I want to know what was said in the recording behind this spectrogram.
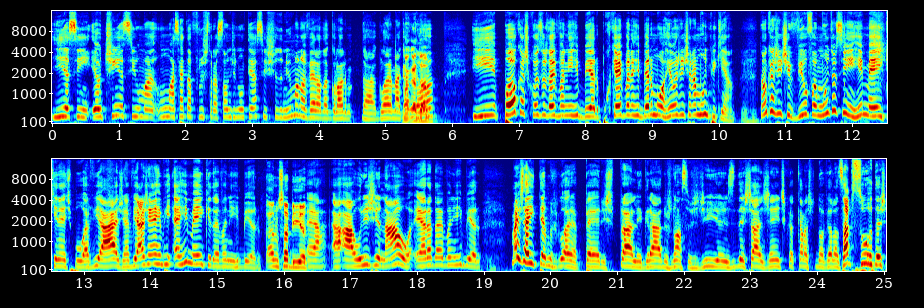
E assim, eu tinha assim uma, uma certa frustração de não ter assistido nenhuma novela da Glória, da Glória Magadã. Magadã. E poucas coisas da Ivani Ribeiro, porque a Ivani Ribeiro morreu, a gente era muito pequeno. Então o que a gente viu foi muito assim, remake, né? Tipo, a viagem. A viagem é, é remake da Ivani Ribeiro. Ah, não sabia. É, a, a original era da Ivani Ribeiro. Mas aí temos Glória Pérez pra alegrar os nossos dias e deixar a gente com aquelas novelas absurdas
